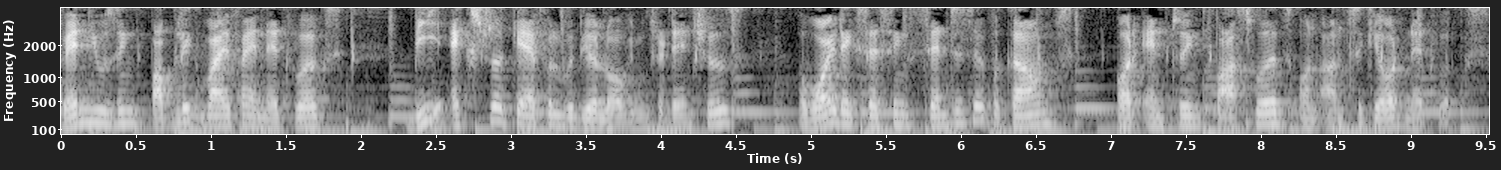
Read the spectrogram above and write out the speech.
when using public Wi Fi networks, be extra careful with your login credentials, avoid accessing sensitive accounts, or entering passwords on unsecured networks.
